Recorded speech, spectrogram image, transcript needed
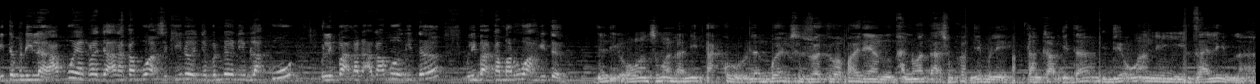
kita menilai apa yang kerajaan akan buat sekiranya benda ni berlaku, melibatkan agama kita, melibatkan maruah kita. Jadi orang semua dah ni takut Dia buat sesuatu apa yang Anwar tak suka Dia boleh tangkap kita Dia orang ni zalim lah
